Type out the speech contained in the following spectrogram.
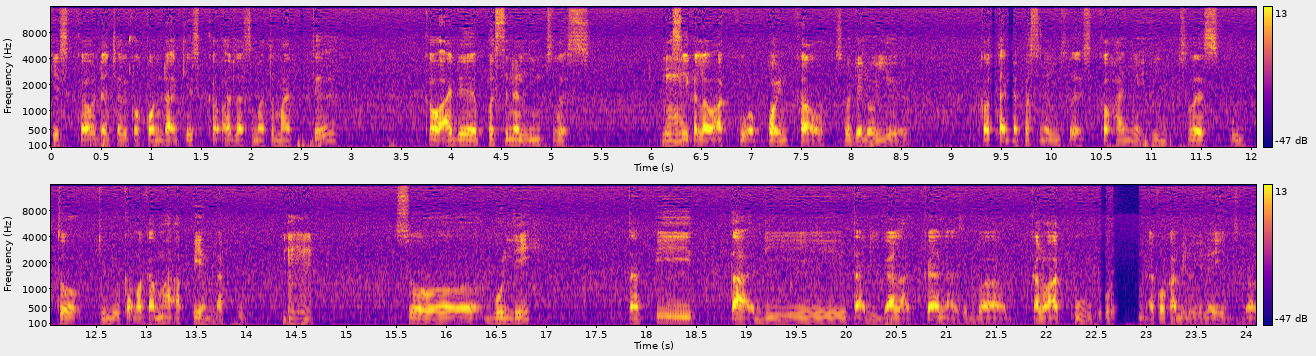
kes kau dan cara kau conduct kes kau adalah semata-mata kau ada personal interest. Say Hmm. kalau aku appoint kau sebagai lawyer, kau tak ada personal interest. Kau hanya interest untuk tunjuk kat mahkamah apa yang berlaku. Mhm. So boleh tapi tak di tak digalakkan lah sebab kalau aku pun aku akan ambil lawyer lain sebab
